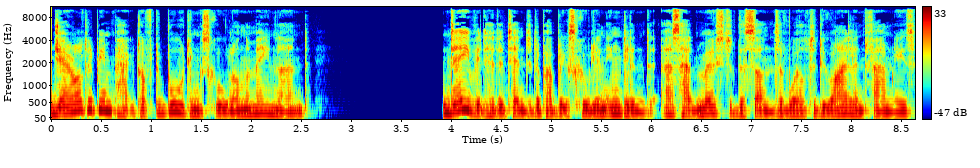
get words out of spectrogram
Gerald had been packed off to boarding school on the mainland. David had attended a public school in England, as had most of the sons of well to do island families,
